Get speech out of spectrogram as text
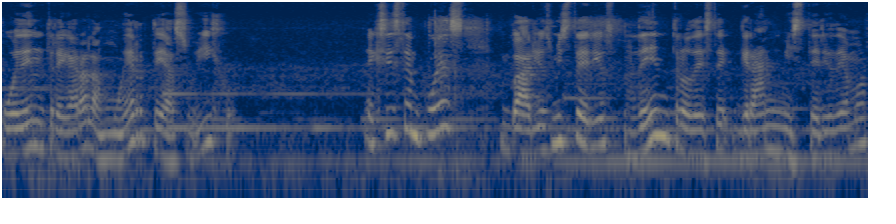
puede entregar a la muerte a su Hijo Existen pues varios misterios dentro de este gran misterio de amor.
